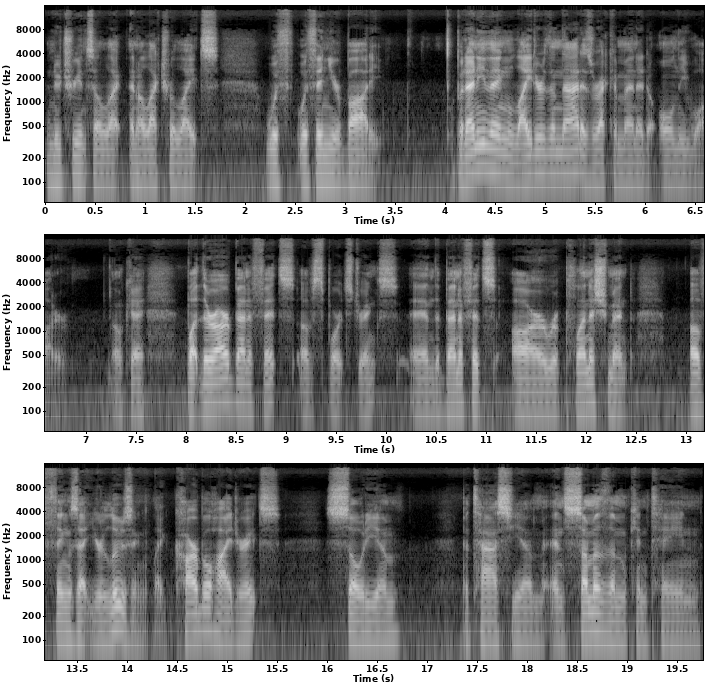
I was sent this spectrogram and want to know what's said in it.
nutrients and, electrolytes with, within your body. But anything lighter than that is recommended only water. Okay. But there are benefits of sports drinks, and the benefits are replenishment of things that you're losing, like carbohydrates, sodium, potassium, and some of them contain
